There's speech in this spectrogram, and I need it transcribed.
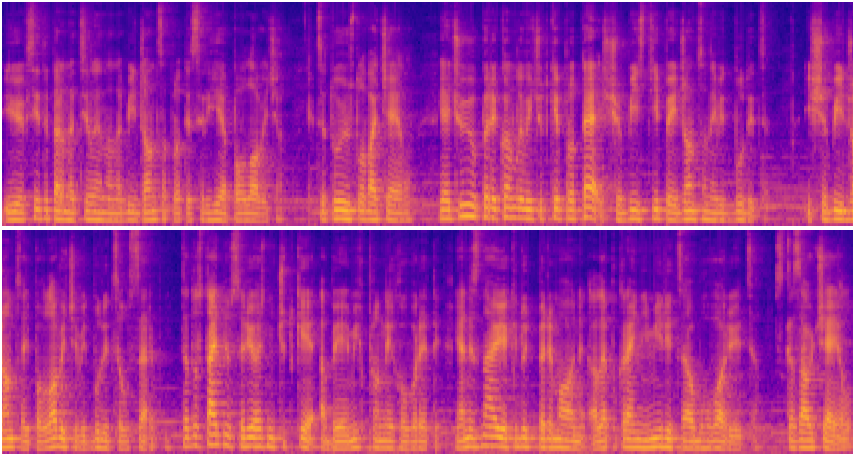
і UFC тепер націлено на бій Джонса проти Сергія Павловича. Цитую слова Чейла. Я чую переконливі чутки про те, що бій Стіпи і Джонса не відбудеться. І що бій Джонса і Павловича відбудеться у серпні. Це достатньо серйозні чутки, аби я міг про них говорити. Я не знаю, як ідуть перемовини, але по крайній мірі це обговорюється, сказав Чейл.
